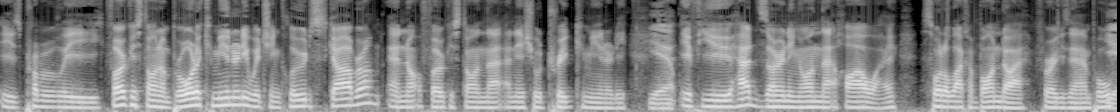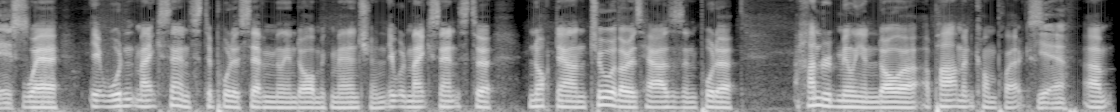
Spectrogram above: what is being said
is probably focused on a broader community which includes Scarborough and not focused on that initial Trigg community. Yeah. If you had zoning on that highway, sort of like a Bondi, for example, Yes. where it wouldn't make sense to put a $7 million McMansion. It would make sense to knock down two of those houses and put a hundred million dollar apartment complex. Yeah. Um,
